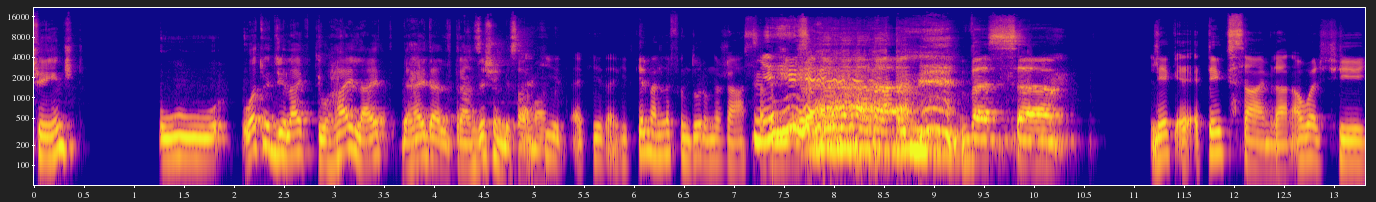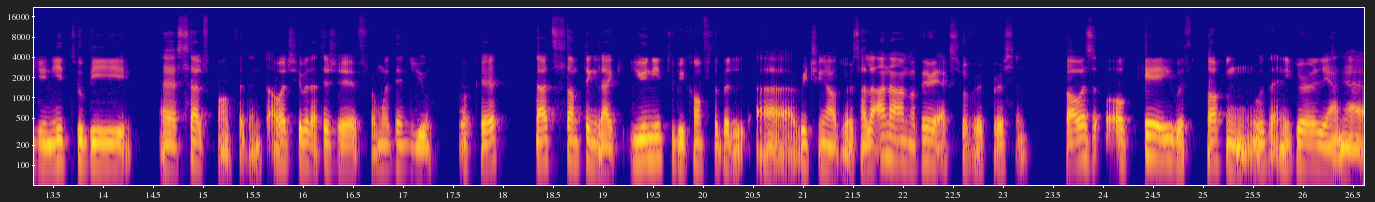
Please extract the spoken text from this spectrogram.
changed و what would you like to highlight بهيدا الترانزيشن اللي صار معك؟ أكيد أكيد أكيد. كل ما نلف ندور بنرجع على السبب بس ليك it takes time لان اول شيء you need to be uh, self confident اول شيء بدها تجي from within you okay that's something like you need to be comfortable uh, reaching out girls هلا انا I'm a very extrovert person so I was okay with talking with any girl يعني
